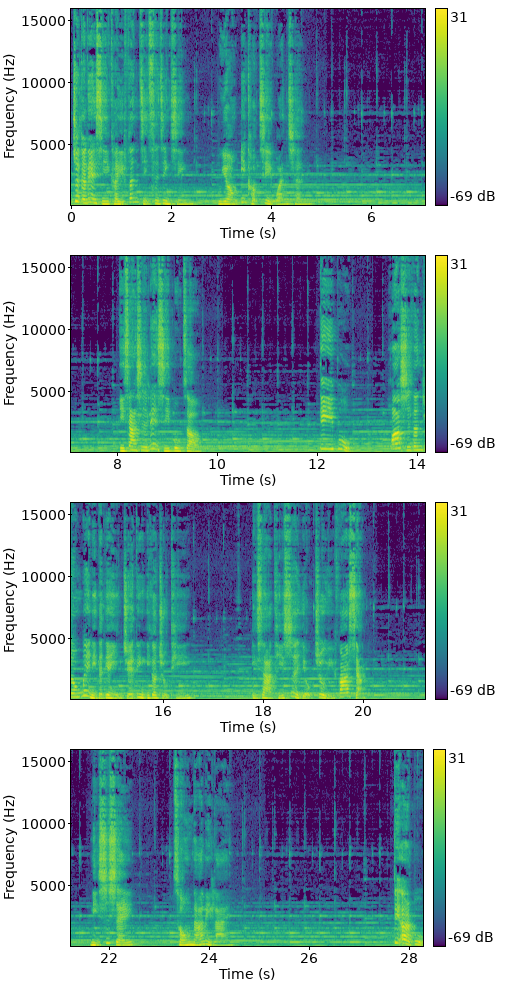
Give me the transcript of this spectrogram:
这个练习可以分几次进行。不用一口气完成。以下是练习步骤：第一步，花十分钟为你的电影决定一个主题。以下提示有助于发想：你是谁？从哪里来？第二步。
